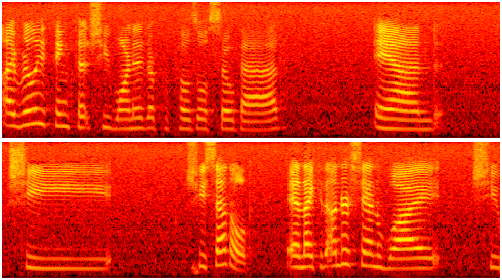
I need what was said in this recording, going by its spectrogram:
I really think that she wanted a proposal so bad and she she settled. And I could understand why she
